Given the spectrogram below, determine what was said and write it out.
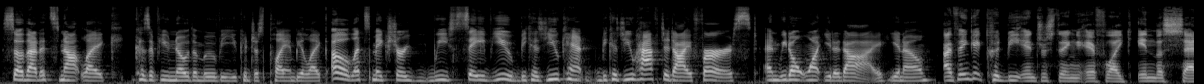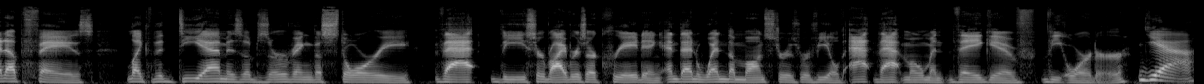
so that it's not like because if you know the movie you could just play and be like, "Oh, let's make sure we save you because you can't because you have to die first and we don't want you to die," you know? I think it could be interesting if, like, in the setup phase, like, the DM is observing the story that the survivors are creating, and then when the monster is revealed, at that moment, they give the order. Yeah.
